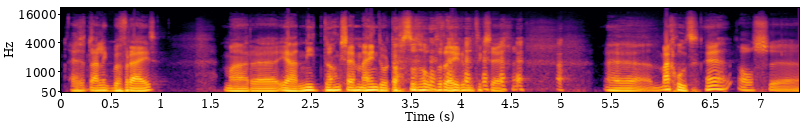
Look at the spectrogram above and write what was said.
Hij is uiteindelijk bevrijd. Maar eh, ja, niet dankzij mijn doortastende optreden, moet ik zeggen. Eh, maar goed, hè, als, eh,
